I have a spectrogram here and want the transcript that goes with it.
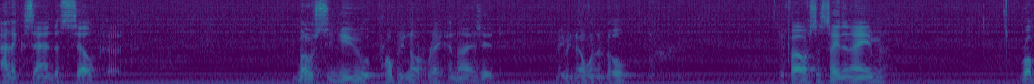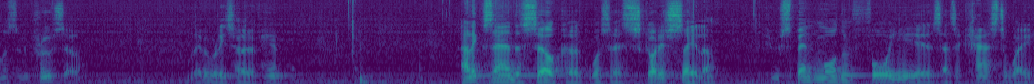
Alexander Selkirk, most of you will probably not recognize it, maybe no one at all. If I was to say the name Robinson Crusoe, well, everybody's heard of him. Alexander Selkirk was a Scottish sailor who spent more than four years as a castaway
